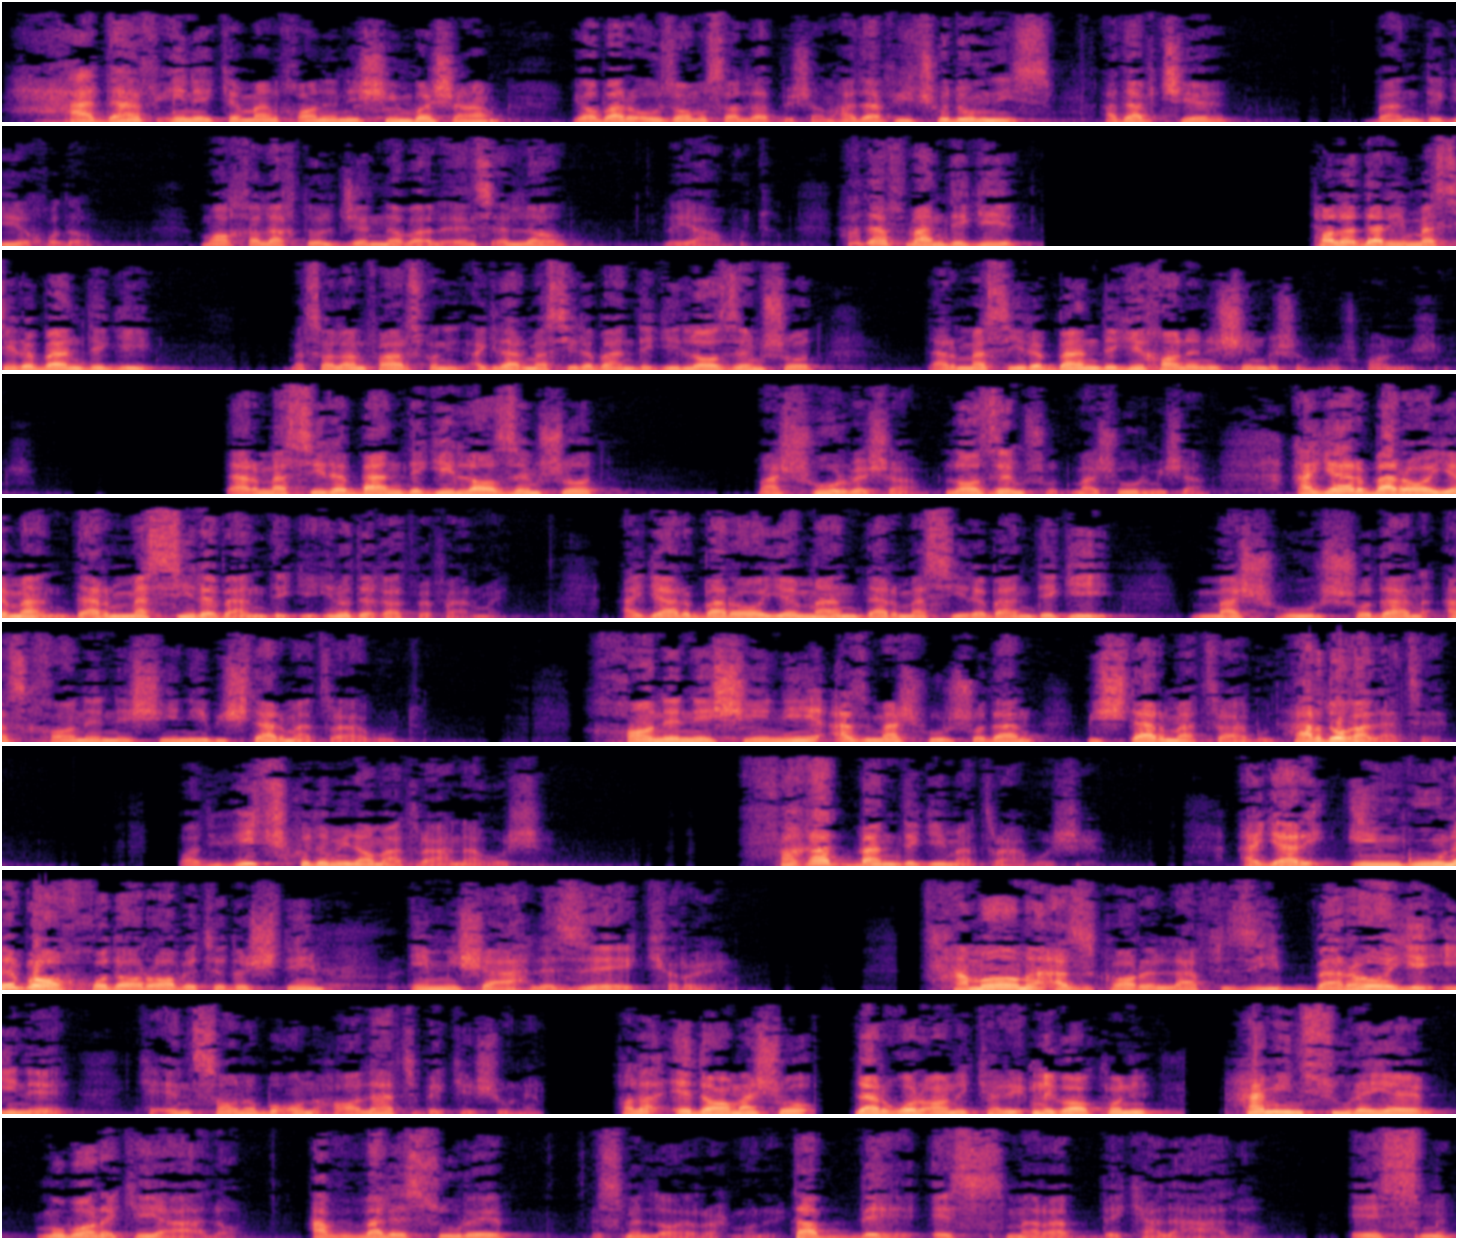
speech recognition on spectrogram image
هدف اینه که من خانه نشین باشم یا بر اوضاع مسلط بشم. هدف هیچ کدوم نیست. هدف چیه؟ بندگی خدا. ما خلقت الجن و الانس الا لیعبود هدف بندگی. حالا در این مسیر بندگی مثلا فرض کنید اگه در مسیر بندگی لازم شد در مسیر بندگی خانه نشین بشم خانه نشین بشم در مسیر بندگی لازم شد مشهور بشم لازم شد مشهور میشم. اگر برای من در مسیر بندگی اینو دقت بفرمایید. اگر برای من در مسیر بندگی مشهور شدن از خانه نشینی بیشتر مطرح بود. خانه نشینی از مشهور شدن بیشتر مطرح بود. هر دو غلطه. باید هیچ کدوم اینا مطرح نباشه. فقط بندگی مطرح باشه. اگر اینگونه با خدا رابطه داشتیم این میشه اهل ذکره تمام اذکار لفظی برای اینه که انسانو به اون حالت بکشونه. حالا ادامش رو در قرآن کریم نگاه کنید. همین سوره مبارکه اعلا. اول سوره بسم الله الرحمن الرحیم. تبه اسم ربک الاعلا. اسم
